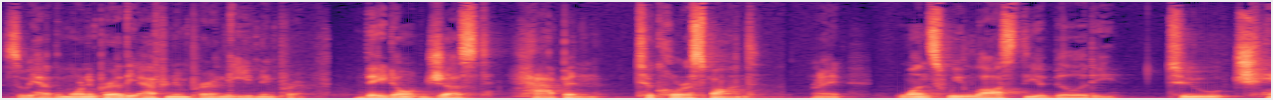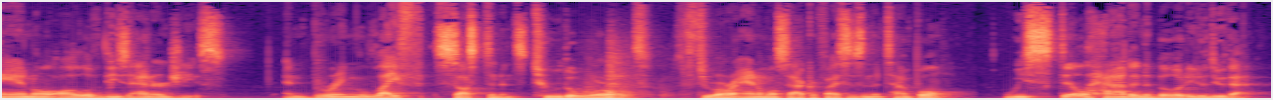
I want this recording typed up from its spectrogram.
So we have the morning prayer, the afternoon prayer, and the evening prayer. They don't just happen to correspond, right? Once we lost the ability to channel all of these energies and bring life sustenance to the world through our animal sacrifices in the temple, we still had an ability to do that.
